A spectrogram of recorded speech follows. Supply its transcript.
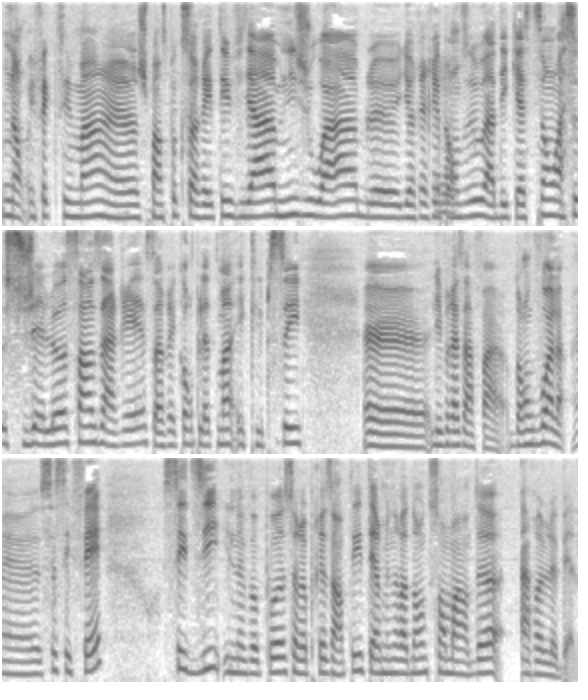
Non, effectivement, euh, je pense pas que ça aurait été viable ni jouable. Euh, il aurait répondu à des questions à ce sujet-là sans arrêt. Ça aurait complètement éclipsé les vraies affaires. Donc voilà, euh, ça c'est fait. C'est dit, il ne va pas se représenter. Il terminera donc son mandat à Lebel.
